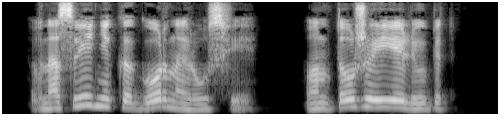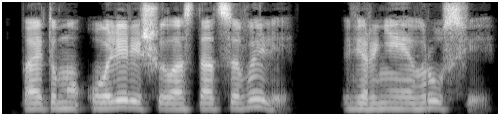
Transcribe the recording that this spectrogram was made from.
— «в наследника горной Русфии. Он тоже ее любит, поэтому Оля решила остаться в Элии, вернее, в Русфии».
